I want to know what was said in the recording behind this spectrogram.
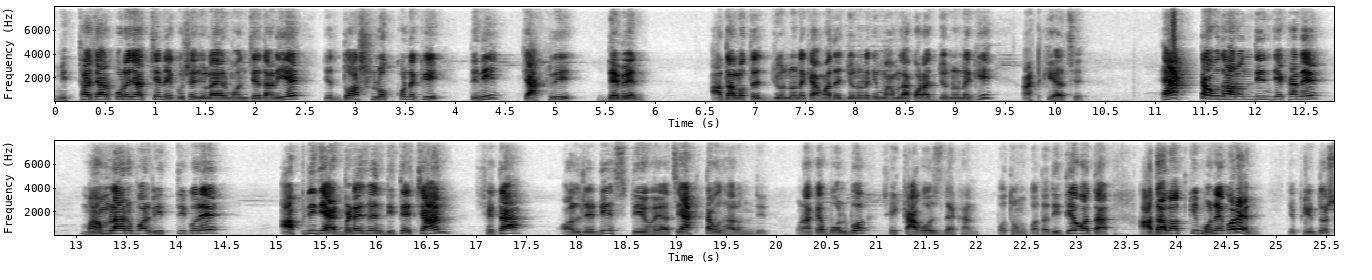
মিথ্যাচার করে যাচ্ছেন একুশে জুলাইয়ের মঞ্চে দাঁড়িয়ে যে দশ লক্ষ নাকি তিনি চাকরি দেবেন। আদালতের জন্য নাকি, আমাদের জন্য নাকি, মামলা করার জন্য নাকি আটকে আছে। একটা উদাহরণ দিন যেখানে মামলার উপর ভিত্তি করে আপনি যে অ্যাডভার্টাইজমেন্ট দিতে চান, সেটা অলরেডি স্টে হয়ে আছে। একটা উদাহরণ দিন। ওনাকে বলব সেই কাগজ দেখান। প্রথম কথা। দ্বিতীয় কথা, আদালত কি মনে করেন যে ফিরদোস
